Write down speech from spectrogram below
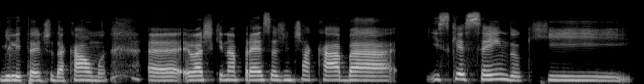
militante da calma, uh, eu acho que na pressa a gente acaba esquecendo que,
